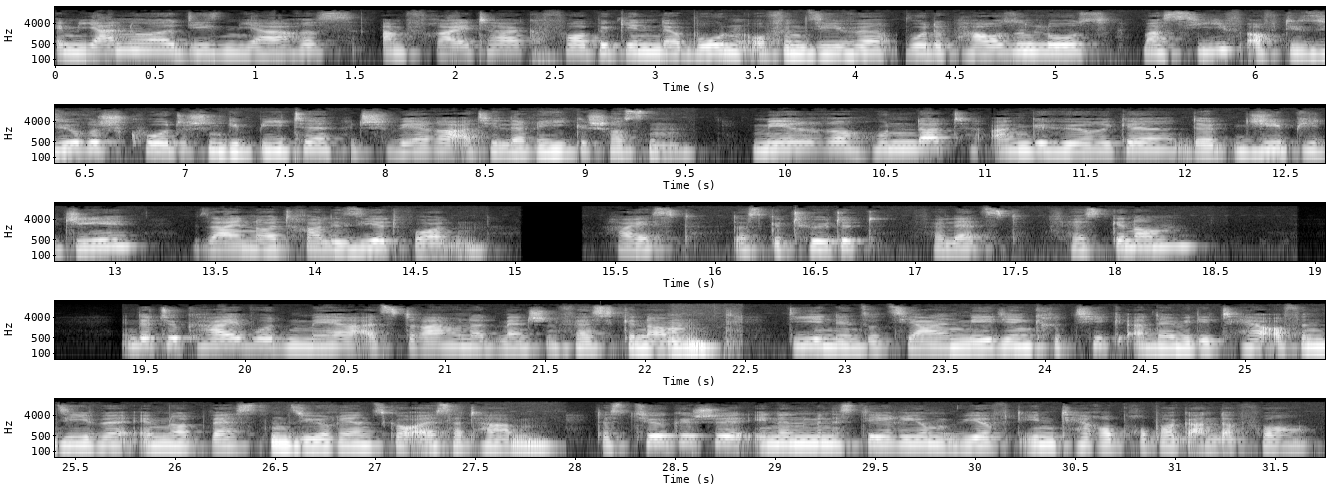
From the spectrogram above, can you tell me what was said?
Im Januar diesen Jahres, am Freitag vor Beginn der Bodenoffensive, wurde pausenlos massiv auf die syrisch-kurdischen Gebiete mit schwerer Artillerie geschossen. Mehrere hundert Angehörige der GPG seien neutralisiert worden. Heißt, dass getötet, verletzt, festgenommen? In der Türkei wurden mehr als 300 Menschen festgenommen die in den sozialen Medien Kritik an der Militäroffensive im Nordwesten Syriens geäußert haben. Das türkische Innenministerium wirft ihnen Terrorpropaganda vor.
